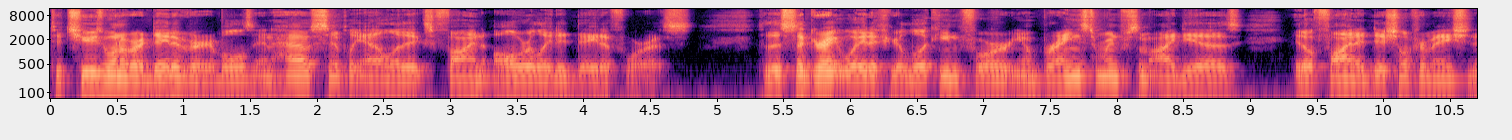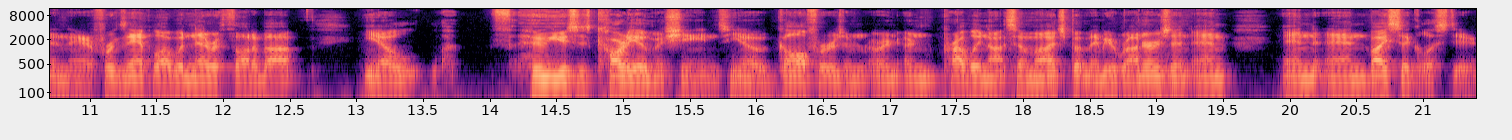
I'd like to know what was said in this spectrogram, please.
to choose one of our data variables and have Simply Analytics find all related data for us. So this is a great way to, if you're looking for, you know, brainstorming for some ideas, it'll find additional information in there. For example, I would never thought about, you know, who uses cardio machines, you know, golfers and, or, and probably not so much, but maybe runners and, and, and, and bicyclists do.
